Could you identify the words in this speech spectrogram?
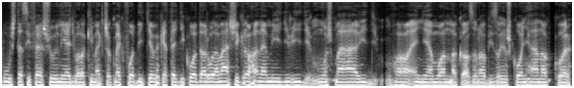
húst teszi felsülni, egy valaki meg csak megfordítja őket egyik oldalról a másikra, hanem így, így most már így, ha ennyien vannak azon a bizonyos konyhán, akkor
